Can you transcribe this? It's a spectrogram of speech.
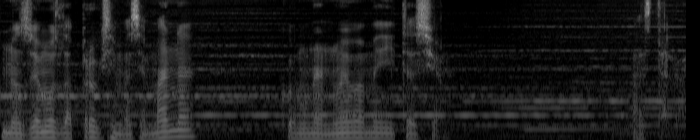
Nos vemos la próxima semana con una nueva meditación. Hasta luego.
